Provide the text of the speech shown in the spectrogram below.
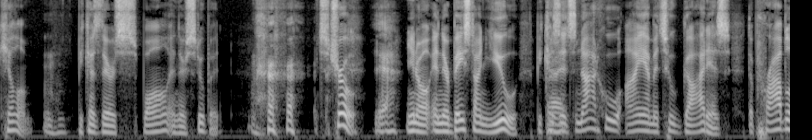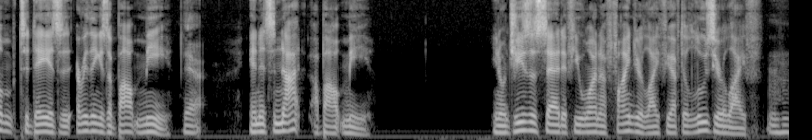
Kill them mm-hmm. because they're small and they're stupid. it's true. Yeah. You know, and they're based on you because Right. it's not who I am, it's who God is. The problem today is that everything is about me, Yeah. and it's not about me. You know, Jesus said if you want to find your life, you have to lose your life. Mm-hmm.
